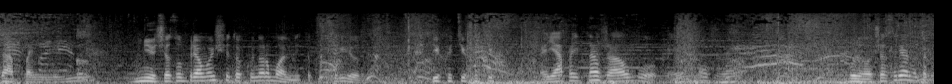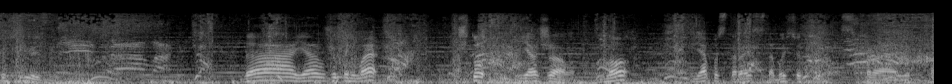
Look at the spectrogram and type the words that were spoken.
Да, блин. Не, сейчас он прям вообще такой нормальный, такой серьезный. Тихо, тихо, тихо. А я опять нажал блок. Я не нажал. Блин, он сейчас реально такой серьезный. Да, я уже понимаю, что я жалоб. Но я постараюсь с тобой все-таки справиться.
